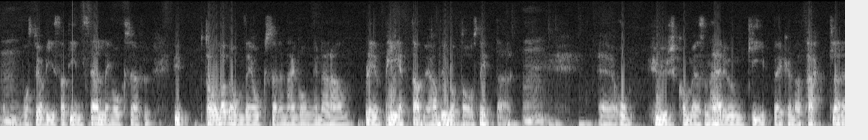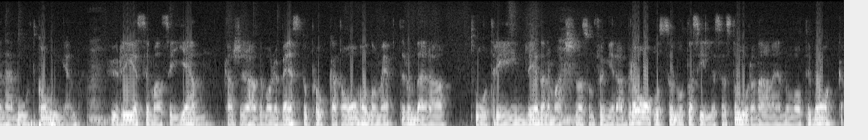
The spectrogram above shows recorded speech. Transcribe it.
Mm. Måste ju ha visat inställning också. Vi talade om det också den här gången när han blev petad. Vi hade ju något avsnitt där. Mm. Eh, och hur kommer en sån här ung keeper kunna tackla den här motgången? Mm. Hur reser man sig igen? Kanske det hade varit bäst att plockat av honom efter de där uh, två, tre inledande matcherna Mm. som fungerar bra och så låta Sillesen stå när han ändå var tillbaka.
